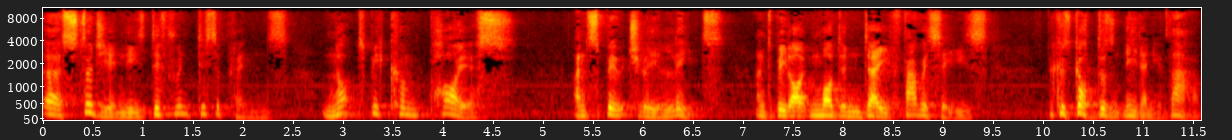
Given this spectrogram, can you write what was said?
uh, studying these different disciplines not to become pious and spiritually elite and to be like modern day Pharisees, because God doesn't need any of that.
